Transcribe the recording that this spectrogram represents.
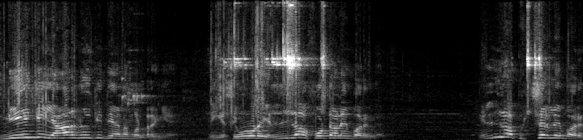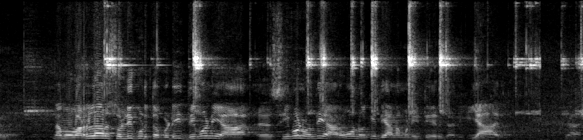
நீங்க யாரை நோக்கி தியானம் பண்றீங்க? நீங்க சிவனோட எல்லா போட்டோலையும் பாருங்க. எல்லா பிக்சர்லையும் பாருங்க. நம்ம வரலாறு சொல்லி கொடுத்தபடி திவன் யா சிவன் வந்து யாரோ நோக்கி தியானம் பண்ணிட்டே இருக்காரு. யார்? யார்?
